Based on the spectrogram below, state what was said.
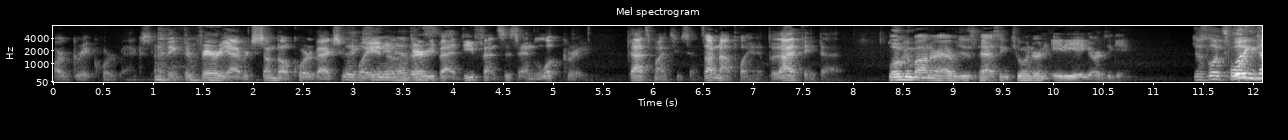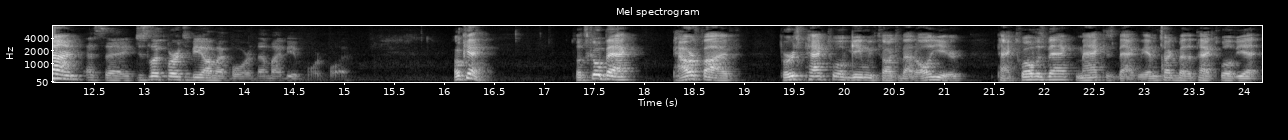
are great quarterbacks. I think they're very average Sun Belt quarterbacks who Like play in Keenan a Evans? very bad defenses and look great. That's my two cents. I'm not playing it, but I think that. Logan Bonner averages passing 288 yards a game. Just look for Splitting time. I say, just look for it to be on my board. That might be a board play. Okay, let's go back. Power five. First Pac-12 game we've talked about all year. Pac-12 is back. MAC is back. We haven't talked about the Pac-12 yet.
